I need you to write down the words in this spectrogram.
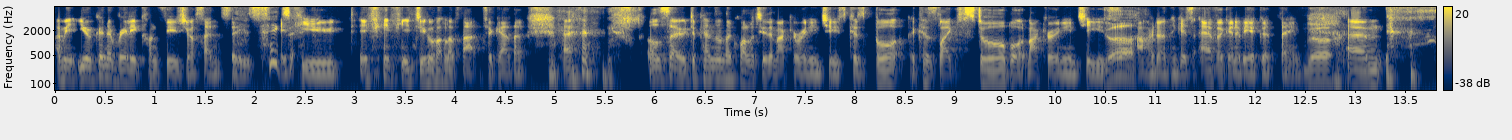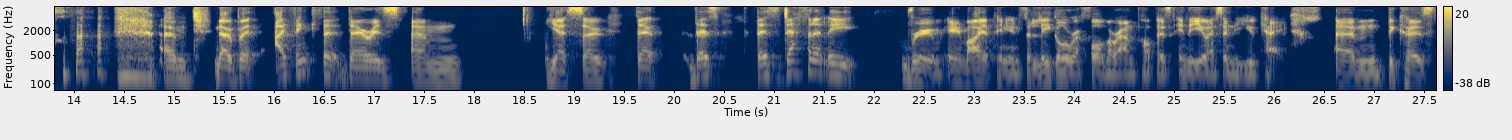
I mean, you're going to really confuse your senses if you if, if you do all of that together. also, it depends on the quality of the macaroni and cheese because bought because like store bought macaroni and cheese, Ugh. I don't think it's ever going to be a good thing. Um, um, no, but I think that there is um, yes. Yeah, so there there's there's definitely room, in my opinion, for legal reform around poppers in the US in the UK. Um, because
